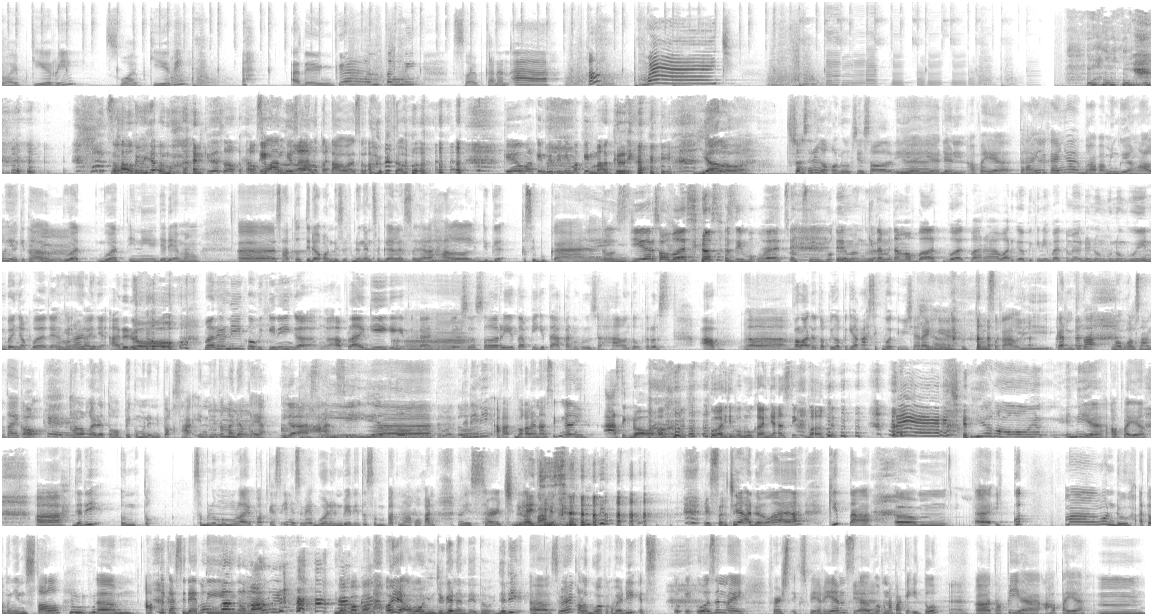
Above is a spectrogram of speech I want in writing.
Swipe kiri, swipe kiri. Eh, ada yang ganteng nih. Swipe kanan ah. Hah? Match. Selalu ya. Pembukaan kita selalu ketawa kayak selalu kuntilanak. selalu ketawa selalu ketawa Kayaknya makin ke sini makin mager ya. iya loh Suasana gak kondusif soalnya. iya iya dan Jadi- apa ya terakhir kayaknya beberapa minggu yang lalu ya kita buat buat ini jadi emang eh, satu tidak kondusif dengan segala segala hal juga kesibukan. Terus Anjir, so banget sih, so sibuk banget. So sibuk Dan emang kita minta maaf banget buat para warga Bikini Batam yang udah nunggu-nungguin Banyak banget yang Emang kayak ada? tanya Ada dong, mana nih kok Bikini nggak nggak up lagi? Kayak gitu kan. Uh-uh. We're so sorry, tapi kita akan berusaha untuk terus up uh, Kalau ada topik-topik yang asik buat dibicarain Iya, ya. betul sekali. Kan kita ngobrol santai kalau Oke. kalau nggak ada topik kemudian dipaksain itu kadang kayak Nggak apaan asik. sih? Iya, betul, betul, betul, betul. Jadi ini bakalan asik nggak nih? Asik dong, gua aja pembukanya asik banget Match Iya ngomong-ngomongin ini ya apa ya? Eh, jadi untuk sebelum memulai podcast ini sebenarnya gue dan Betty itu sempat melakukan research di lapangan. Researchnya adalah kita em, eh, ikut mengunduh atau menginstall em, aplikasi Kok dating. enggak, gak malu ya. Nggak apa-apa. Oh ya omongin juga nanti itu. Jadi eh, sebenarnya kalau gue pribadi it's it wasn't my first experience. Yeah. gue pernah pakai itu. Uh. Eh, tapi ya apa ya hmm,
